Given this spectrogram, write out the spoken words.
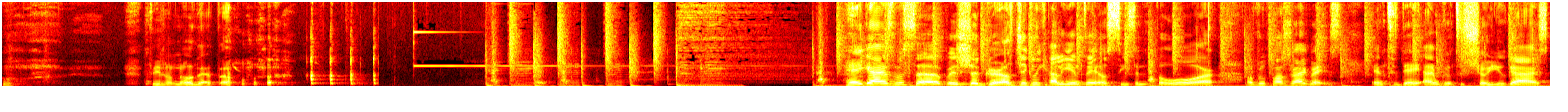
they don't know that though. Hey guys, what's up? It's your girl, Jiggly Caliente of season four of RuPaul's Drag Race. And today I'm going to show you guys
